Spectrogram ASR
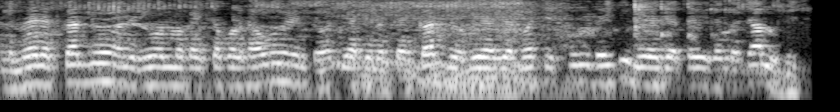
એટલે મહેનત કરજો અને જીવનમાં કંઈક સફળ થવું હોય તો અત્યારથી કંઈક કરજો. બે હજાર પચીસ પૂરું થઈ ગયું, બે હજાર છવ્વીસ એટલે ચાલુ થશે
